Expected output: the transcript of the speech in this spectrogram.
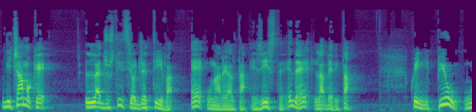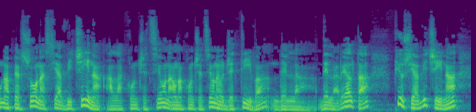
diciamo che la giustizia oggettiva è una realtà, esiste ed è la verità. Quindi più una persona si avvicina a una concezione oggettiva della, della realtà, più si avvicina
